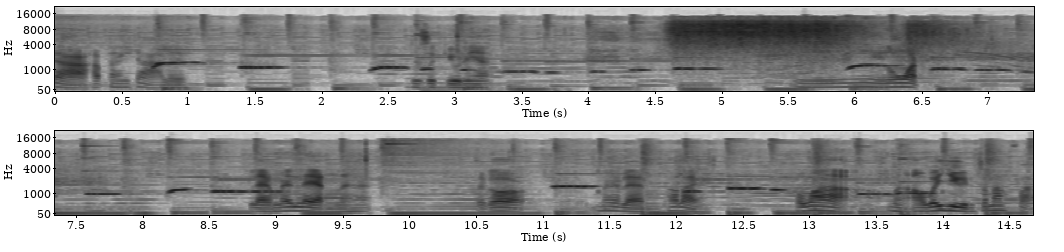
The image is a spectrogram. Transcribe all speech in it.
จ่าครับแทงจ่าเลย ดูสกิลเนี่ยอืมนวด แรงไม่แรงนะฮะ แต่ก็ไม่แรงเท่าไหร่ เพราะว่ามันเอาไว้ยืนซะมากกว่า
